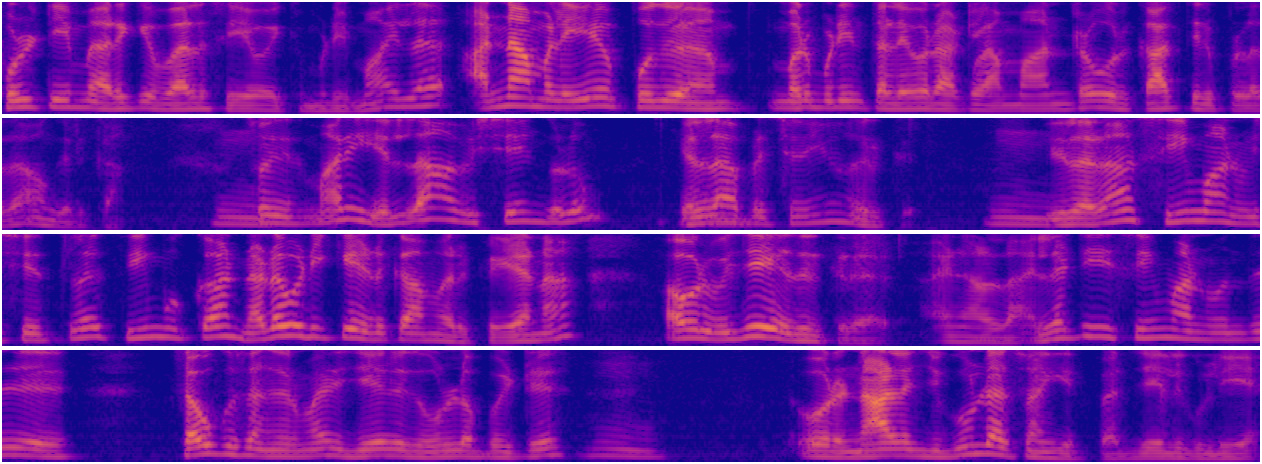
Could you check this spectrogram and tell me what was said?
ஃபுல் டீம் இறக்கி வேலை செய்ய வைக்க முடியுமா இல்லை அண்ணாமலையே பொது மறுபடியும் தலைவராக்கலாமான்ற ஒரு காத்திருப்பில் தான் அவங்க இருக்காங்க. ஸோ இது மாதிரி எல்லா விஷயங்களும் எல்லா. பிரச்சனையும் இருக்குது. இதில் தான் சீமான் விஷயத்தில் திமுக நடவடிக்கை எடுக்காமல் இருக்குது ஏன்னா அவர் விஜய் எதிர்க்கிறார் அதனால தான் இல்லாட்டி சீமான் வந்து சவுக்கு சங்கர் மாதிரி ஜெயிலுக்கு உள்ளே போயிட்டு. ஒரு நாலஞ்சு கூண்டாஸ் வாங்கியிருப்பார் ஜெயிலுக்குள்ளேயே.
